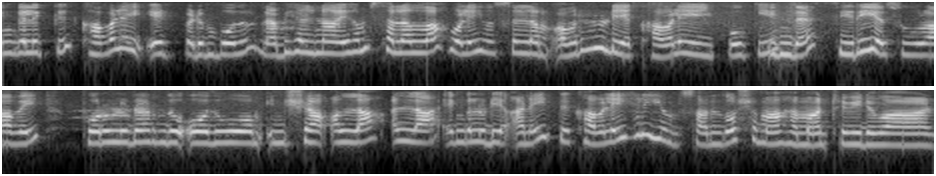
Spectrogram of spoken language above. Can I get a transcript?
எங்களுக்கு கவலை ஏற்படும் போது நபிகள் நாயகம் சல்லல்லாஹ் அலைஹி வஸல்லம் அவர்களுடைய கவலையை போக்கி இந்த சிறிய சூறாவை பொருளுணர்ந்து ஓதுவோம். இன்ஷா அல்லாஹ் அல்லாஹ் எங்களுடைய அனைத்து கவலைகளையும் சந்தோஷமாக மாற்றிவிடுவான்.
